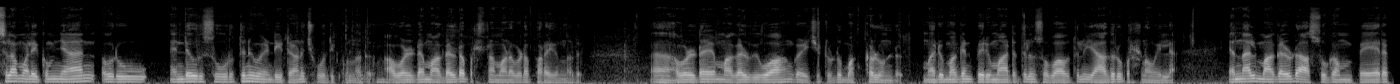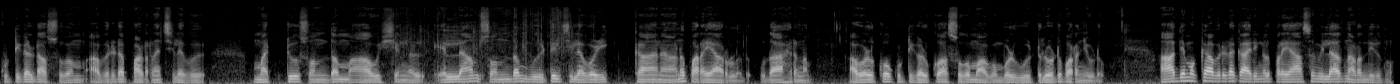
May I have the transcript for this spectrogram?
അസ്സാം വലൈക്കും ഞാൻ ഒരു എന്റെ ഒരു സുഹൃത്തിന് വേണ്ടിയിട്ടാണ് ചോദിക്കുന്നത്. അവളുടെ മകളുടെ പ്രശ്നമാണ് ഇവിടെ പറയുന്നത്. അവളുടെ മകൾ വിവാഹം കഴിച്ചിട്ടുണ്ട് മക്കളുണ്ട്. മരുമകൻ പെരുമാറ്റത്തിലും സ്വഭാവത്തിലും യാതൊരു പ്രശ്നവുമില്ല. എന്നാൽ മകളുടെ അസുഖം പേരക്കുട്ടികളുടെ അസുഖം അവരുടെ പഠന ചിലവ് മറ്റു സ്വന്തം ആവശ്യങ്ങൾ എല്ലാം സ്വന്തം വീട്ടിൽ ചിലവഴിക്കാനാണ് പറയാറുള്ളത്. ഉദാഹരണം അവൾക്കോ കുട്ടികൾക്കോ അസുഖമാകുമ്പോൾ വീട്ടിലോട്ട് പറഞ്ഞുവിടും. ആദ്യമൊക്കെ അവരുടെ കാര്യങ്ങൾ പ്രയാസമില്ലാതെ നടന്നിരുന്നു.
